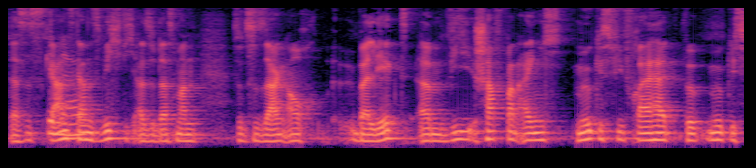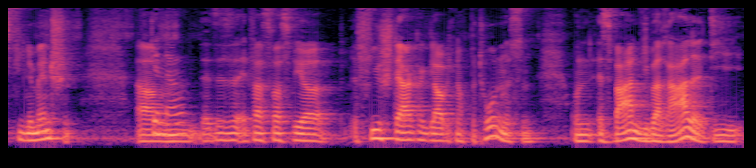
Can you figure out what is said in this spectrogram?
Das ist genau. ganz, ganz wichtig. Also, dass man sozusagen auch überlegt, ähm, wie schafft man eigentlich möglichst viel Freiheit für möglichst viele Menschen. Ähm, genau. Das ist etwas, was wir viel stärker, glaube ich, noch betonen müssen. Und es waren Liberale, die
